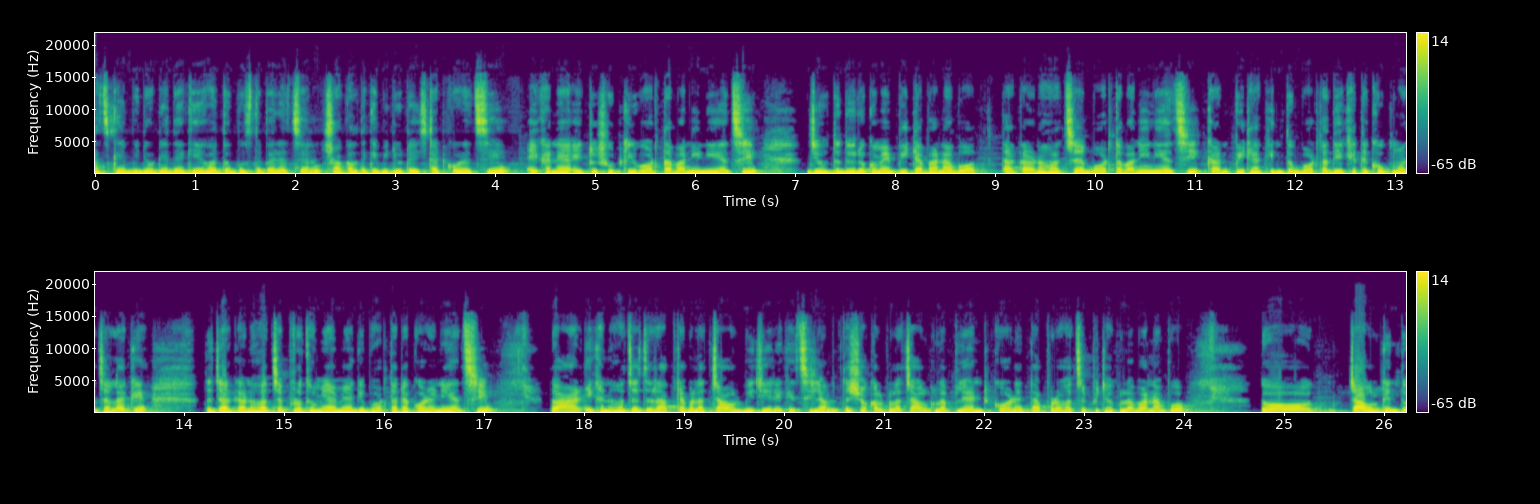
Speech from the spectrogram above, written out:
আজকে ভিডিওটি দেখেই হয়তো বুঝতে পেরেছেন, সকাল থেকে ভিডিওটা স্টার্ট করেছি। এখানে একটু শুটকির ভর্তা বানিয়ে নিয়েছি। যেহেতু দুই রকমের পিঠা বানাবো, তার কারণে হচ্ছে ভর্তা বানিয়ে নিয়েছি, কারণ পিঠা কিন্তু ভর্তা দিয়ে খেতে খুব মজা লাগে। তো যার কারণে হচ্ছে প্রথমে আমি আগে ভর্তাটা করে নিয়েছি। তো আর এখানে হচ্ছে রাত্রেবেলা চাউল ভিজিয়ে রেখেছিলাম। তো সকালবেলা চাউলগুলো ব্লেন্ড করে তারপরে হচ্ছে পিঠাগুলো বানাবো। তো চাউল কিন্তু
